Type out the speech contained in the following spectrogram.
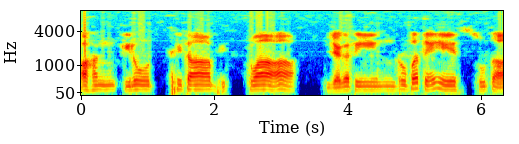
अहम् किलोत्थिता भित्त्वा जगतीम् नृपतेः सुता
